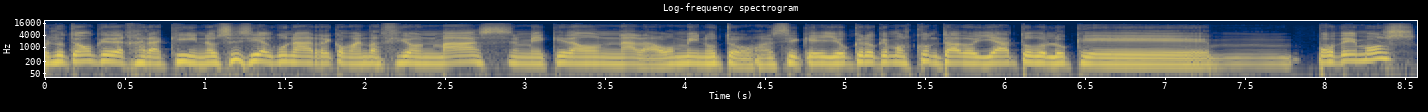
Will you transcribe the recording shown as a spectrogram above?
Pues lo tengo que dejar aquí. No sé si alguna recomendación más. Me queda un, nada, un minuto. Así que yo creo que hemos contado ya todo lo que mm, podemos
